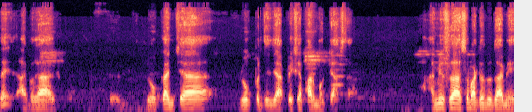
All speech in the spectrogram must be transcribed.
नाही बघा लोकांच्या लोकप्रतिनिधी अपेक्षा फार मोठ्या असतात. आम्ही सुद्धा असं वाटत होतं आम्ही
